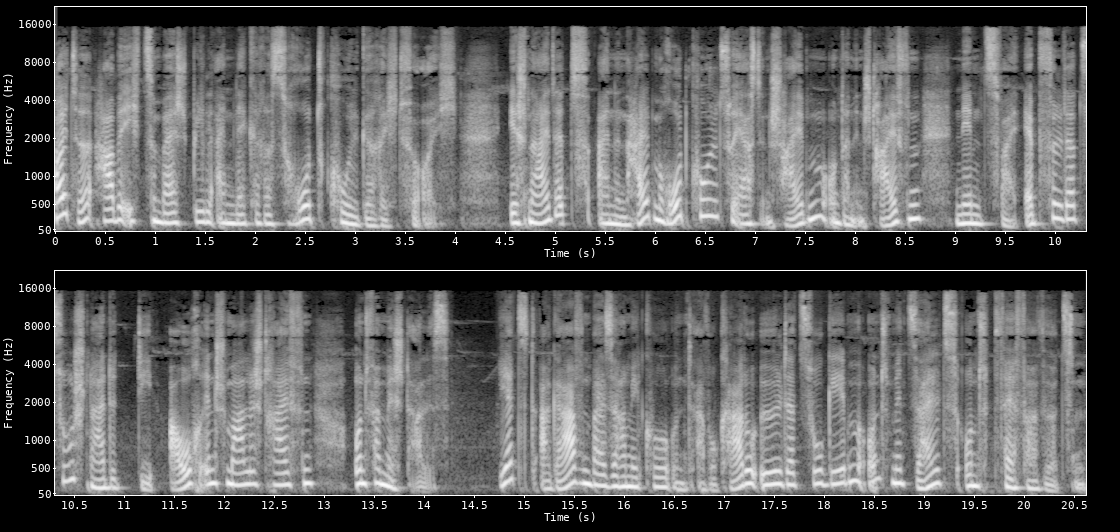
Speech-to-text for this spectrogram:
Heute habe ich zum Beispiel ein leckeres Rotkohlgericht für euch. Ihr schneidet einen halben Rotkohl zuerst in Scheiben und dann in Streifen, nehmt zwei Äpfel dazu, schneidet die auch in schmale Streifen und vermischt alles. Jetzt Agavenbalsamico und Avocadoöl dazugeben und mit Salz und Pfeffer würzen.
